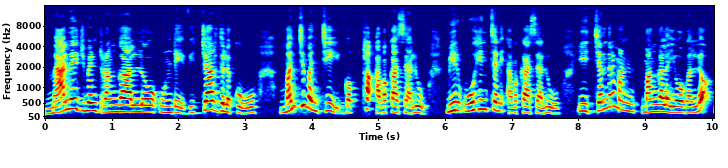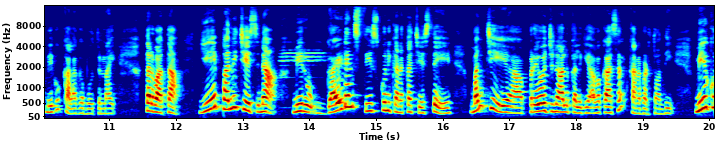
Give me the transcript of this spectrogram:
మేనేజ్మెంట్ రంగాల్లో ఉండే విద్యార్థులకు మంచి మంచి గొప్ప అవకాశాలు మీరు ఊహించని అవకాశాలు ఈ చంద్రమన్ మంగళ యోగంలో మీకు కలగబోతున్నాయి. తర్వాత ఏ పని చేసినా మీరు గైడెన్స్ తీసుకుని కనుక చేస్తే మంచి ప్రయోజనాలు కలిగే అవకాశం కనబడుతోంది. మీకు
